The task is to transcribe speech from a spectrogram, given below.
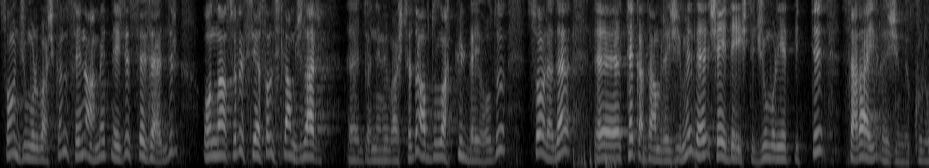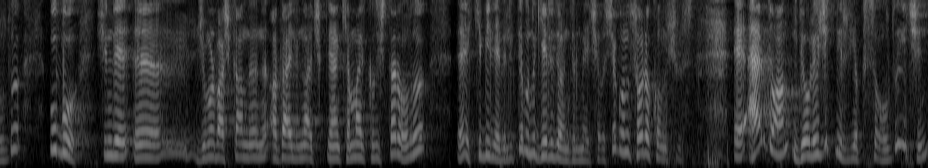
son Cumhurbaşkanı Sayın Ahmet Necdet Sezer'dir. Ondan sonra siyasal İslamcılar e, dönemi başladı. Abdullah Gül Bey oldu. Sonra da e, tek adam rejimi ve şey değişti. Cumhuriyet bitti. Saray rejimi kuruldu. Bu bu. Şimdi e, Cumhurbaşkanlığını adaylığını açıklayan Kemal Kılıçdaroğlu e, ekibiyle birlikte bunu geri döndürmeye çalışacak. Onu sonra konuşuruz. E, Erdoğan ideolojik bir yapısı olduğu için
